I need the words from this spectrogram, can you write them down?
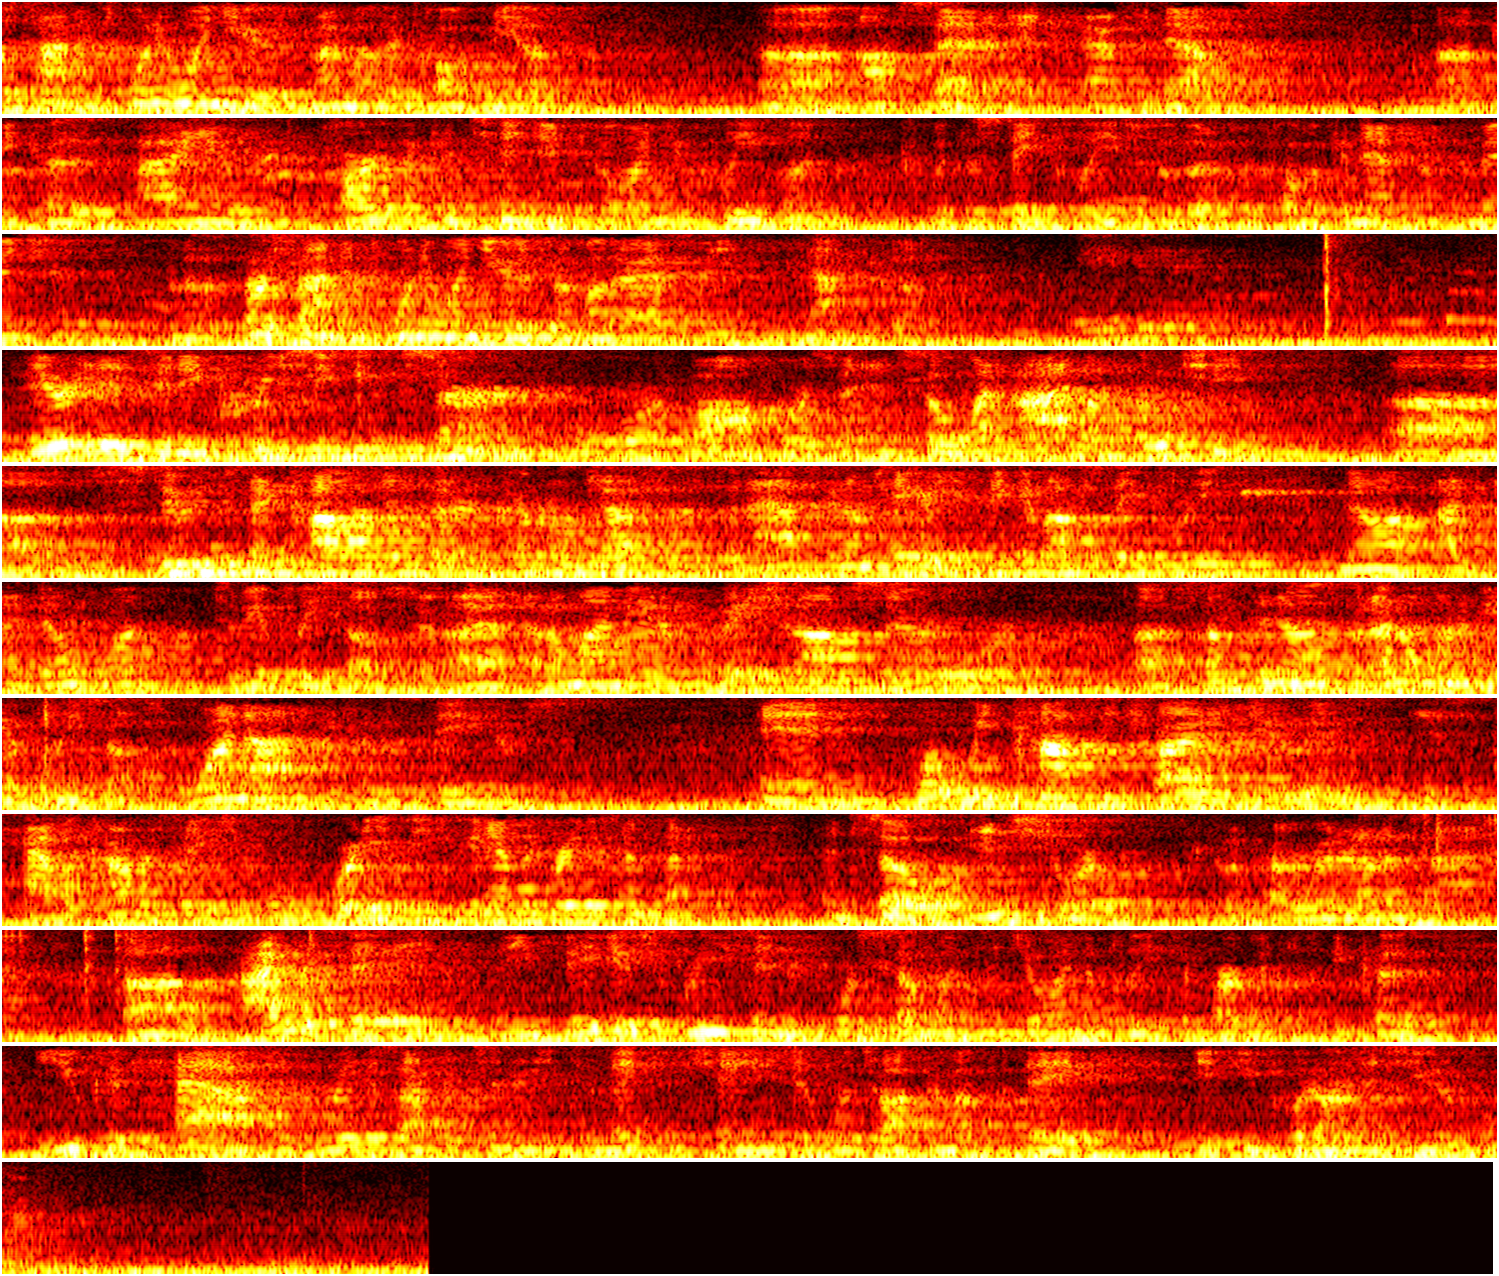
first time in 21 years, my mother called me up uh, on Saturday after Dallas uh, because I am part of the contingent going to Cleveland with the state police for the Republican National Convention. And for the first time in 21 years, my mother asked me not to go. There is an increasing concern for law enforcement, and so when I'm approaching uh, students at colleges that are criminal justice and asking them, hey, are you thinking about state police? No, I, I don't want to be a police officer. I, I don't mind being a probation officer or uh, something else, but I don't want to be a police officer. Why not? Because it's dangerous. And what we constantly try to do is, is have a conversation. Well, where do you think you can have the greatest impact? And so, in short, because I'm probably run out of time, I would say the biggest reason for someone to join the police department is because you could have the greatest opportunity to make the change that we're talking about today if you put on this uniform.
